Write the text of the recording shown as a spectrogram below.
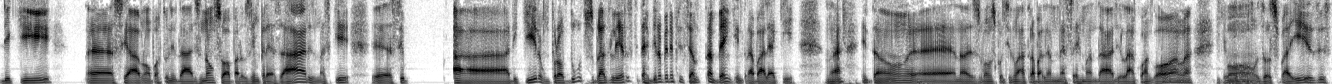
de que eh, se abram oportunidades não só para os empresários, mas que eh, se adquiram produtos brasileiros que terminam beneficiando também quem trabalha aqui, né? Então é, nós vamos continuar trabalhando nessa irmandade lá com Angola, que com bom. os outros países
